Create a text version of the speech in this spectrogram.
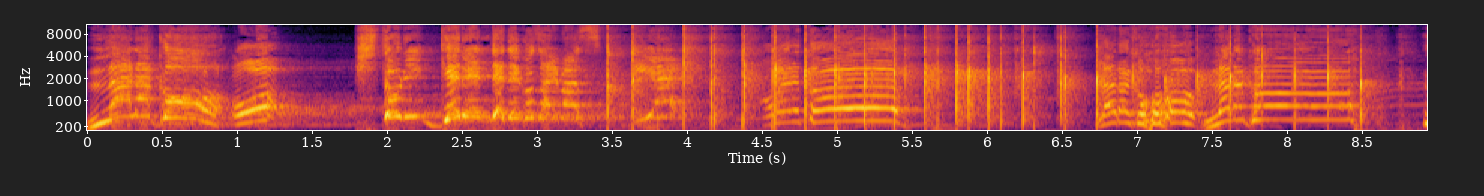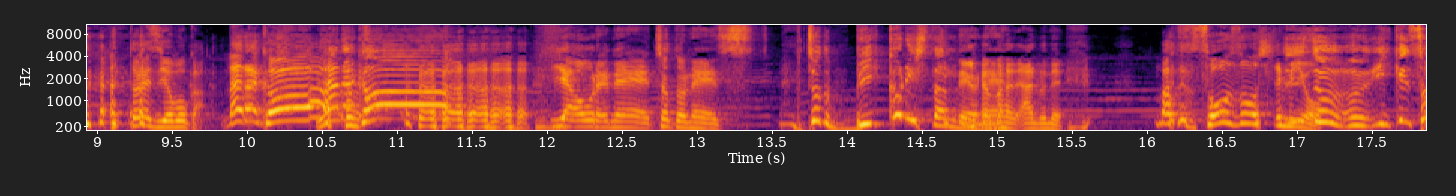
ララコお一人ゲレンデでございますイエおめでとうララコイララコとりあえず呼ぼうか。ララコララコいや俺ねちょっとねすちょっとびっくりしたんだよいやまねああのねまず想像してみよう。うんうん、一回想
